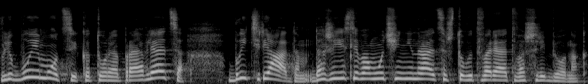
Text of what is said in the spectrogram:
В любой эмоции, которая проявляется, быть рядом. Даже если вам очень не нравится, что вытворяет ваш ребенок.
